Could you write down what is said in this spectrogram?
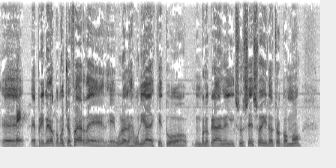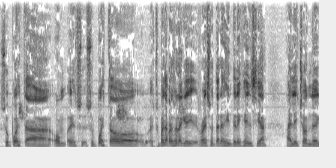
Eh, el primero como chofer de, de, una de las unidades que tuvo involucrada en el suceso y el otro como supuesta eh, supuesto supuesta persona que realizó tareas de inteligencia al hecho donde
